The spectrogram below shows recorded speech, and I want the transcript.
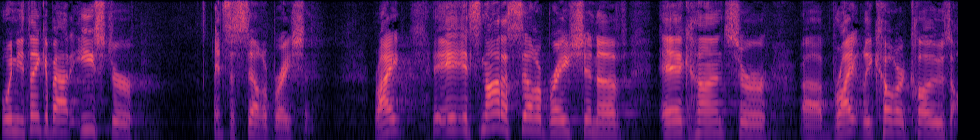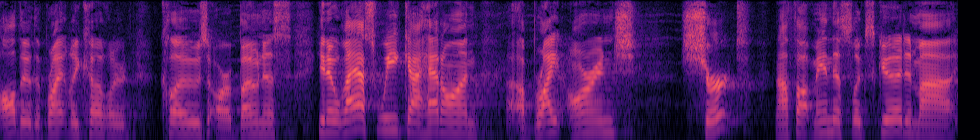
when you think about Easter, it's a celebration, right? It's not a celebration of egg hunts or uh, brightly colored clothes, although the brightly colored clothes are a bonus. You know, last week I had on a bright orange shirt. And I thought, man, this looks good. And my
